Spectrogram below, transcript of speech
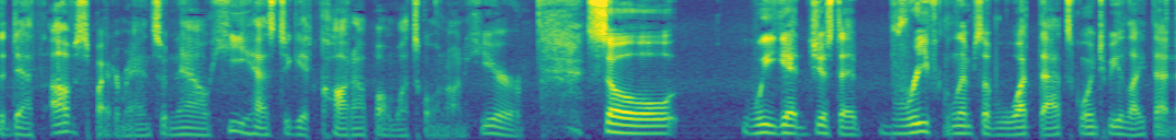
the death of Spider Man, so now he has to get caught up on what's going on here. So we get just a brief glimpse of what that's going to be like that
